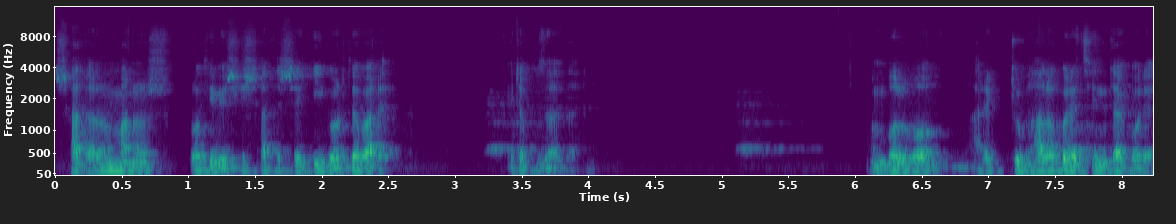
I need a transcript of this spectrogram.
সাধারণ মানুষ প্রতিবেশীর সাথে সে কি করতে পারে? এটা বোঝা যায়। বলব, আরেকটু ভালো করে চিন্তা করে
